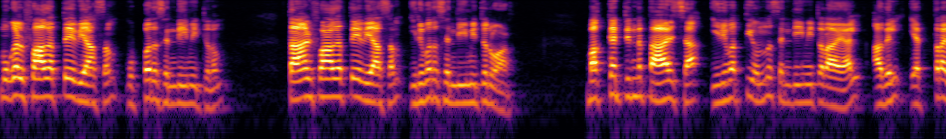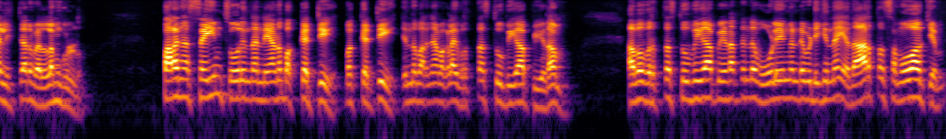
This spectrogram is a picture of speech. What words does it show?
മുകൾ ഭാഗത്തെ വ്യാസം മുപ്പത് സെന്റിമീറ്ററും താഴ്ഭാഗത്തെ വ്യാസം ഇരുപത് സെന്റിമീറ്ററുമാണ് ബക്കറ്റിന്റെ താഴ്ച ഇരുപത്തിയൊന്ന് സെന്റിമീറ്റർ ആയാൽ അതിൽ എത്ര ലിറ്റർ വെള്ളം കൊള്ളും? പറഞ്ഞ സെയിം ചോദ്യം തന്നെയാണ് ബക്കറ്റ്. ബക്കറ്റ് എന്ന് പറഞ്ഞാൽ മകളെ വൃത്തസ്തൂപിക പീഠം. അപ്പോൾ വൃത്തസ്തൂപിക പീഠത്തിന്റെ വോളിയം കണ്ടുപിടിക്കുന്ന യഥാർത്ഥ സമവാക്യം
